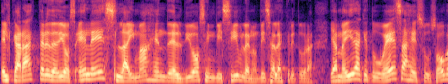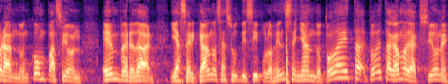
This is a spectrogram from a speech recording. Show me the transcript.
El carácter de Dios, Él es la imagen del Dios invisible, nos dice la Escritura. Y a medida que tú ves a Jesús obrando en compasión, en verdad, y acercándose a sus discípulos, enseñando toda esta, toda esta gama de acciones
